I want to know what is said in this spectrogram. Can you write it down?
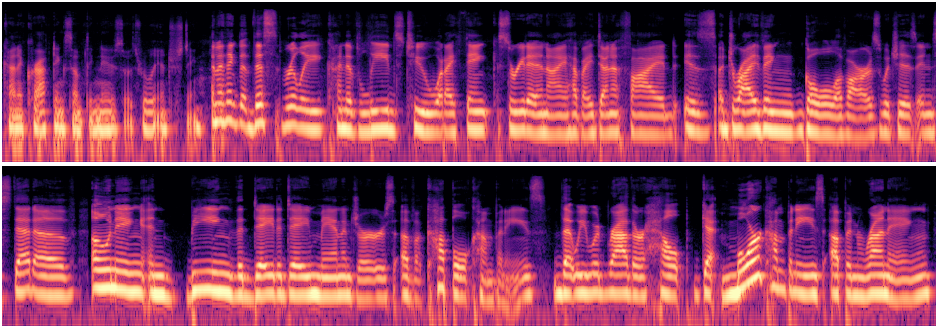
kind of crafting something new. So it's really interesting. And I think that this really kind of leads to what I think Sarita and I have identified is a driving goal of ours, which is instead of owning and being the day to day managers of a couple companies, that we would rather help get more companies up and running.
